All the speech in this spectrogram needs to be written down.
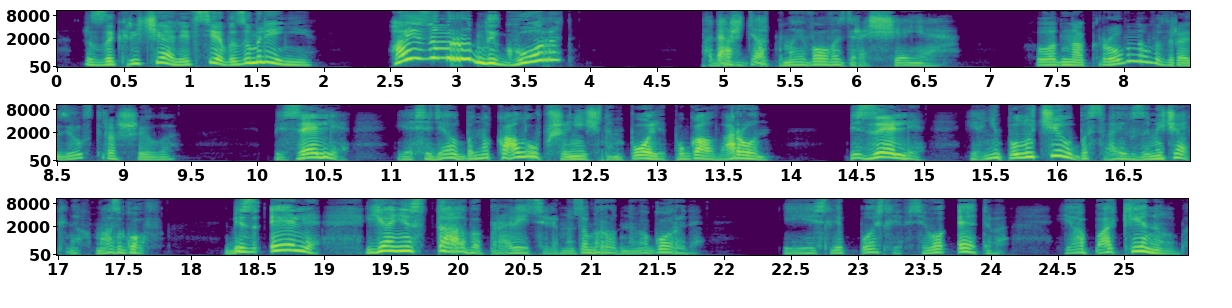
— закричали все в изумлении. «А изумрудный город?» «Подождет моего возвращения», — хладнокровно возразил Страшила. «Без Элли я сидел бы на колу в пшеничном поле, пугал ворон. Без Элли я не получил бы своих замечательных мозгов. Без Элли я не стал бы правителем изумрудного города. И если после всего этого я покинул бы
